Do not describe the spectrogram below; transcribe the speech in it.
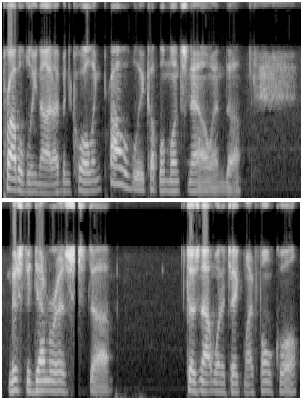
Probably not. I've been calling probably a couple of months now, and uh, Mr. Demarest uh, does not want to take my phone call.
